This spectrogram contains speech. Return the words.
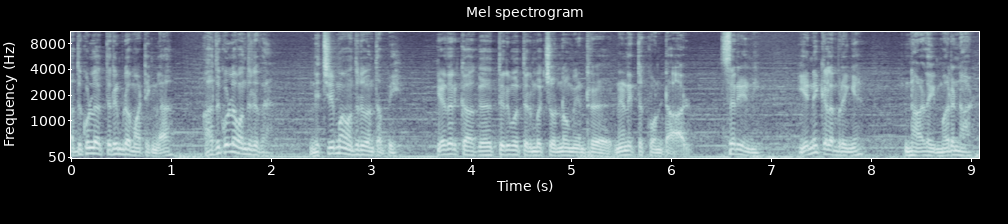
அதுக்குள்ள திரும்பிட மாட்டீங்களா? அதுக்குள்ள வந்துடுவேன். நிச்சயமா வந்துடுவேன் தம்பி. எதற்காக திரும்ப திரும்ப சொன்னோம் என்று நினைத்து கொண்டாள். சரி அண்ணி என்ன கிளம்புறீங்க? நாளை மறுநாள்.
